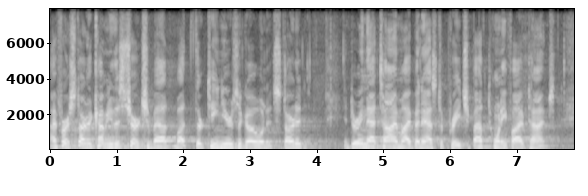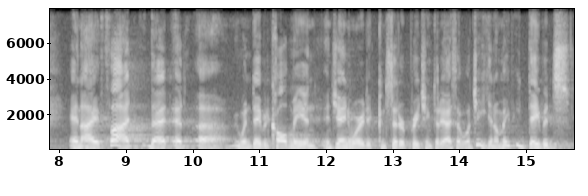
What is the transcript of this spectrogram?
I first started coming to this church about, about 13 years ago when it started. And during that time, I've been asked to preach about 25 times. And I thought that at, uh, when David called me in, in January to consider preaching today, I said, well, gee, you know, maybe David's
